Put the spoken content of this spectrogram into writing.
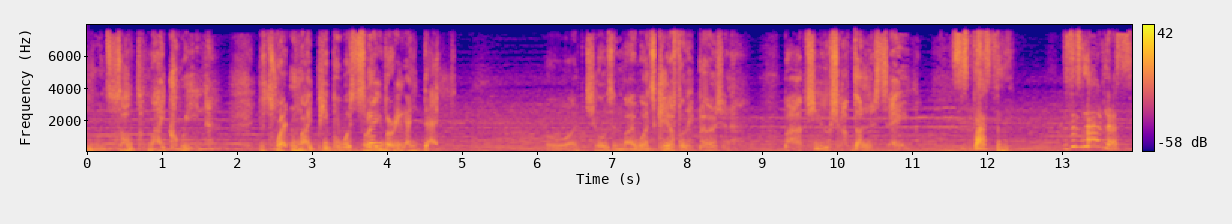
You insult my queen. You threaten my people with slavery and death. Oh, I've chosen my words carefully, Persian. Perhaps you should have done the same. This is blasphemy. This is madness.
